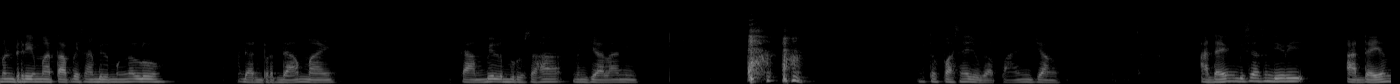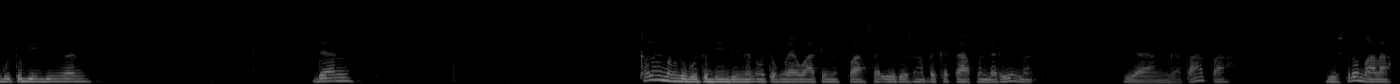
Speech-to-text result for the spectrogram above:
menerima tapi sambil mengeluh dan berdamai sambil berusaha menjalani. Itu fasenya juga panjang. Ada yang bisa sendiri ada yang butuh bimbingan. Dan kalau emang lu butuh bimbingan untuk ngelewatin fase itu sampai ke tahap menerima ya nggak apa-apa. Justru malah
